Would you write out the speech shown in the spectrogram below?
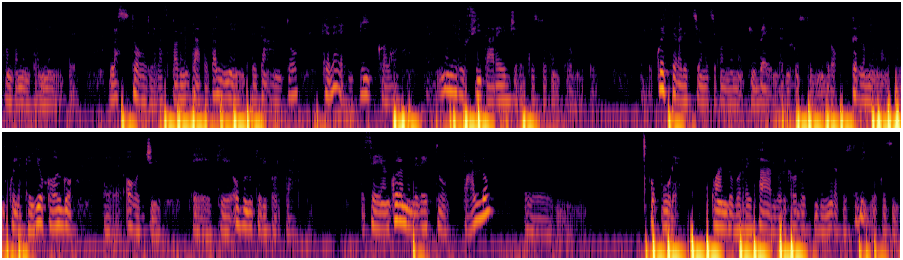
fondamentalmente. La storia l'ha spaventata talmente tanto che lei, piccola, eh, non è riuscita a reggere questo confronto. E questa è la lezione, secondo me, più bella di questo libro, perlomeno quella che io colgo eh, oggi e che ho voluto riportarti. Se ancora non l'hai letto, fallo, ehm, oppure quando vorrai farlo ricordati di venire a questo video così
